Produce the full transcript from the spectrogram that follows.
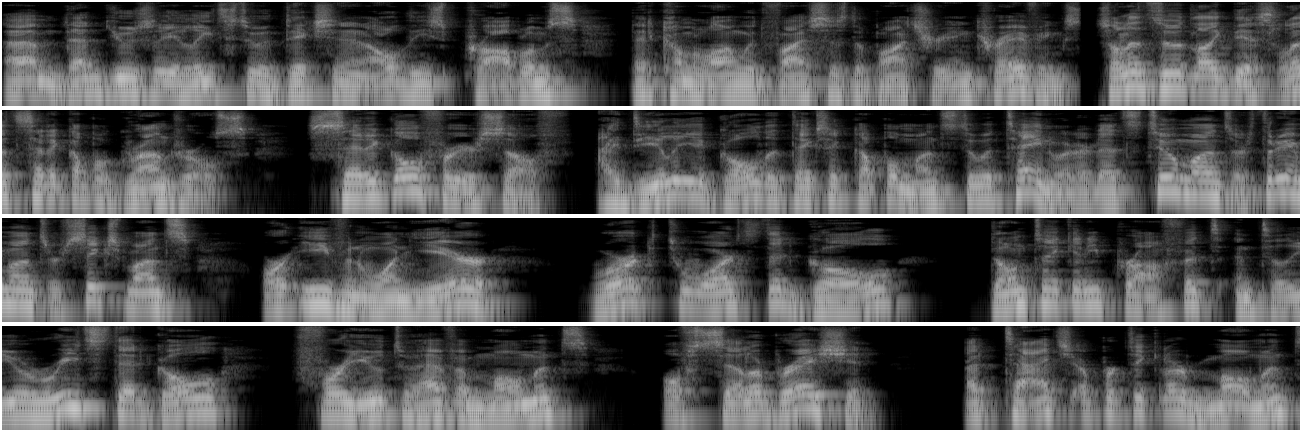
Um, that usually leads to addiction and all these problems that come along with vices, debauchery, and cravings. So let's do it like this. Let's set a couple ground rules. Set a goal for yourself. Ideally, a goal that takes a couple months to attain, whether that's two months or three months or six months or even one year. Work towards that goal. Don't take any profit until you reach that goal for you to have a moment of celebration. Attach a particular moment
